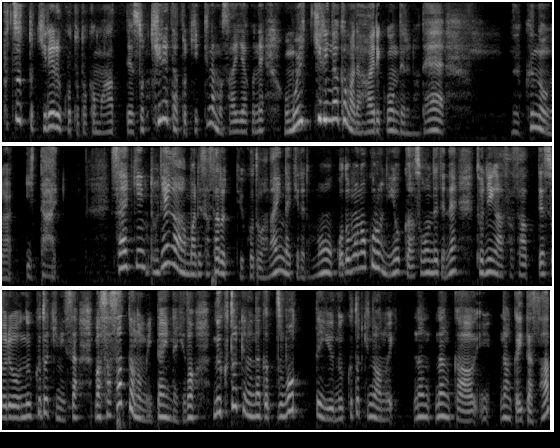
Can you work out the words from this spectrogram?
プツッと切れることとかもあって、そう切れた時っていうのも最悪ね、思いっきり中まで入り込んでるので、抜くのが痛い。最近トゲがあんまり刺さるっていうことはないんだけれども、子供の頃によく遊んでてね、トゲが刺さってそれを抜くときにさ、まあ刺さったのも痛いんだけど、抜くときのなんかズボっていう抜くときのあの、ななんか、なんか痛さっ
